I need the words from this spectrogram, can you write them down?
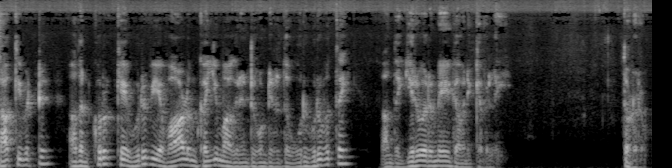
சாத்திவிட்டு அதன் குறுக்கே உருவிய வாளும் கையுமாக நின்று கொண்டிருந்த ஒரு உருவத்தை அந்த இருவருமே கவனிக்கவில்லை. தொடரும்.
